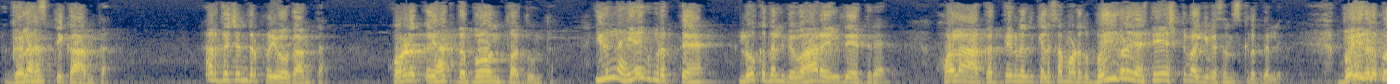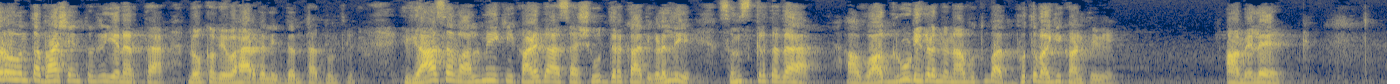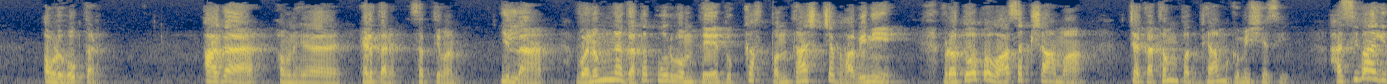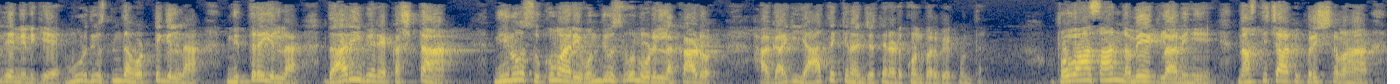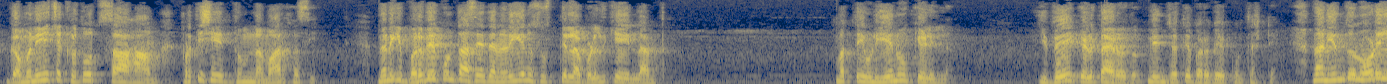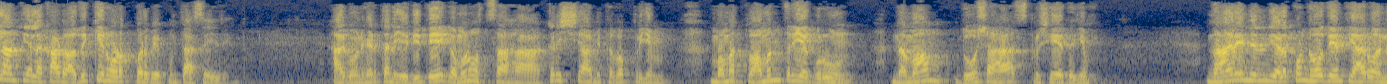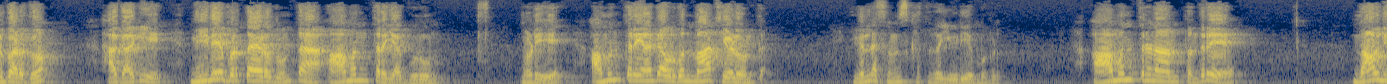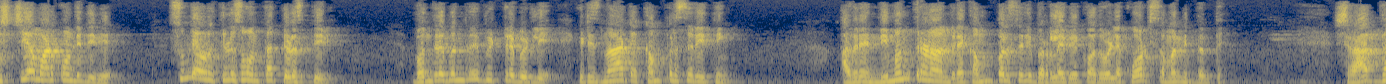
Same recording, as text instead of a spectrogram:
ಗಲಹಸ್ತಿಕ ಅಂತ, ಅರ್ಧಚಂದ್ರ ಪ್ರಯೋಗ ಅಂತ, ಕೊರಳ ಕೈ ಹಾಕಿ ದಬ್ಬೋ ಅಂತದ್ದು ಅಂತ. ಇವೆಲ್ಲ ಹೇಗೆ ಬರುತ್ತೆ? ಲೋಕದಲ್ಲಿ ವ್ಯವಹಾರ ಇಲ್ಲದೆ ಇದ್ರೆ, ಹೊಲ, ಗದ್ದೆಗಳಲ್ಲಿ ಕೆಲಸ ಮಾಡೋದು ಬೈಗಳು ಯಥೇಷ್ಟವಾಗಿವೆ ಸಂಸ್ಕೃತದಲ್ಲಿ. ಬೈಗಳು ಬರುವಂತ ಭಾಷೆ ಅಂತಂದ್ರೆ ಏನರ್ಥ? ಲೋಕ ವ್ಯವಹಾರದಲ್ಲಿ ಇದ್ದಂಥದ್ದು ಅಂತಲೇ. ವ್ಯಾಸ ವಾಲ್ಮೀಕಿ ಕಾಳಿದಾಸ ಶೂದ್ರಕಾದಿಗಳಲ್ಲಿ ಸಂಸ್ಕೃತದ ಆ ವಾಗ್ರೂಢಿಗಳನ್ನು ನಾವು ತುಂಬಾ ಅದ್ಭುತವಾಗಿ ಕಾಣ್ತೀವಿ. ಆಮೇಲೆ ಅವಳು ಹೋಗ್ತಾಳೆ. ಆಗ ಅವನು ಹೇಳ್ತಾನೆ ಸತ್ಯವಾನ್, ಇಲ್ಲ ವನಂನ ಗತಪೂರ್ವಂತೆ ದುಃಖ ಪಂಥಾಶ್ಚ ಭಾವಿನಿ, ವ್ರತೋಪವಾಸಕ್ಷಾಮ ಚ ಕಥಂ ಪದ್ಯಾಂ ಗಮಿಷ್ಯಸಿ. ಹಸಿವಾಗಿದೆ ನಿನಗೆ, ಮೂರು ದಿವಸದಿಂದ ಹೊಟ್ಟೆಗಿಲ್ಲ, ನಿದ್ರೆ ಇಲ್ಲ, ದಾರಿ ಬೇರೆ ಕಷ್ಟ, ನೀನೋ ಸುಕುಮಾರಿ, ಒಂದು ದಿವಸವೂ ನೋಡಿಲ್ಲ ಕಾಡು. ಹಾಗಾಗಿ ಯಾತಕ್ಕೆ ನನ್ನ ಜೊತೆ ನಡ್ಕೊಂಡು ಬರಬೇಕು ಅಂತ. ಉಪವಾಸಾನ್ ನಮೇ ಗ್ಲಾನಿ ನಾಸ್ತಿ ಚಾಪಿ ಪರಿಶ್ರಮ ಗಮನೇಚ ಕೃತೋತ್ಸಾಹಂ ಪ್ರತಿಷೇಧುಂ ನ ಮಾರ್ಹಸಿ. ನನಗೆ ಬರಬೇಕು ಅಂತ ಆಸೆ ಇದೆ, ನನಗೇನು ಸುಸ್ತಿಲ್ಲ, ಬಳಲಿಕೆ ಇಲ್ಲ ಅಂತ. ಮತ್ತೆ ಇವಳು ಏನೂ ಕೇಳಿಲ್ಲ. ಇದೇ ಕೇಳ್ತಾ ಇರೋದು, ನಿನ್ ಜೊತೆ ಬರಬೇಕು ಅಂತಷ್ಟೇ. ನಾನು ಎಂದೂ ನೋಡಿಲ್ಲ ಅಂತೀಯಲ್ಲ ಕಾಡು, ಅದಕ್ಕೆ ನೋಡಕ್ ಬರಬೇಕು ಅಂತ ಆಸೆ ಇದೆ ಅಂತ. ಆಗ ಅವನು ಹೇಳ್ತಾನೆ, ಎದಿತೇ ಗಮನೋತ್ಸಾಹ ಕರಿಷ್ಯಾಮಿ ತವ ಪ್ರಿಯಂ, ಮಮ ತ್ವಾಮಂತ್ರಿಯ ಗುರೂನ್ ನಮಾಂ ದೋಷ ಸ್ಪೃಶೇದಯಂ. ನಾನೇ ನಿನ್ನ ಎಳ್ಕೊಂಡು ಹೋದೆ ಅಂತ ಯಾರು ಅನ್ನಬಾರದು ಹಾಗಾಗಿ ನೀನೇ ಬರ್ತಾ ಇರೋದು ಅಂತ ಆಮಂತ್ರಯ ಗುರು. ನೋಡಿ, ಆಮಂತ್ರಯ ಅಂದ್ರೆ ಅವ್ರಿಗೊಂದು ಮಾತು ಹೇಳು ಅಂತ. ಇವೆಲ್ಲ ಸಂಸ್ಕೃತದ ಇಡಿಯಮ್ಮಗಳು ಆಮಂತ್ರಣ ಅಂತಂದ್ರೆ ನಾವು ನಿಶ್ಚಯ ಮಾಡ್ಕೊಂಡಿದ್ದೀವಿ. ಸುಮ್ಮನೆ ಅವ್ರಿಗೆ ತಿಳಿಸುವಂತ ತಿಳಿಸ್ತೀವಿ. ಬಂದ್ರೆ ಬಂದ್ರೆ ಬಿಟ್ರೆ ಬಿಡ್ಲಿ. It is not a compulsory thing ಆದರೆ ನಿಮಂತ್ರಣ ಅಂದ್ರೆ ಕಂಪಲ್ಸರಿ ಬರಲೇಬೇಕು. ಅದು ಒಳ್ಳೆ ಕೋರ್ಟ್ ಸಮನ್ ಇದ್ದಂತೆ ಶ್ರಾದ್ದ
